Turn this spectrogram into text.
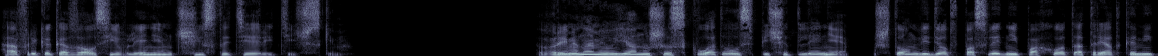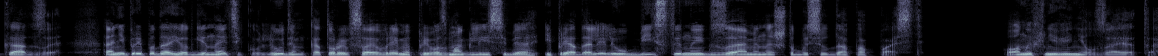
Африка казалась явлением чисто теоретическим. Временами у Януша складывалось впечатление, что он ведет в последний поход отряд камикадзе, а не преподает генетику людям, которые в свое время превозмогли себя и преодолели убийственные экзамены, чтобы сюда попасть. Он их не винил за это.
